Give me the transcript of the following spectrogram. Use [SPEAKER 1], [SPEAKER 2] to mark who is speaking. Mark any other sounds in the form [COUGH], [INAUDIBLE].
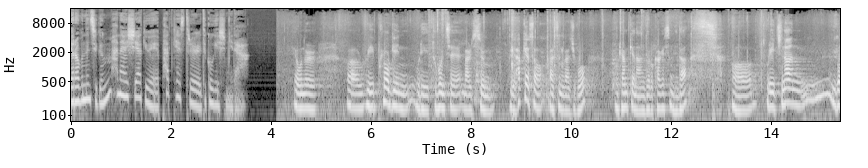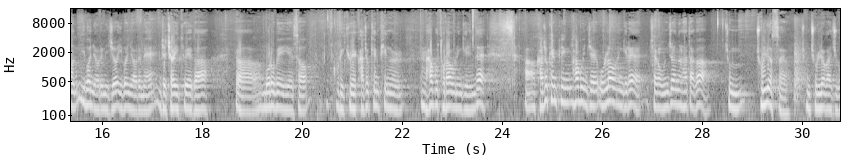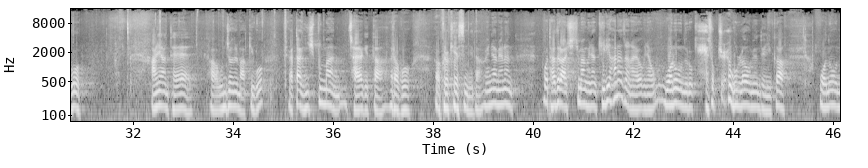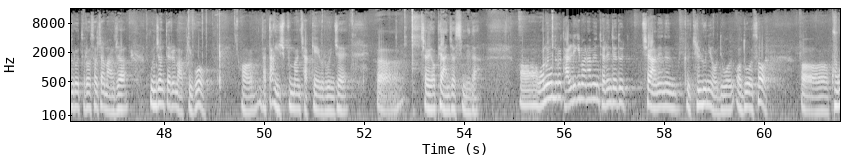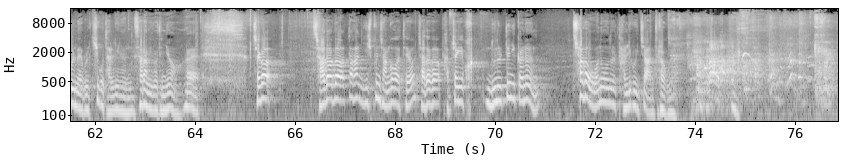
[SPEAKER 1] 여러분은 지금 하나의 씨앗교회 팟캐스트를 듣고 계십니다.
[SPEAKER 2] 네, 오늘 어, 리플러긴 우리 두 번째 말씀, 우리 학교에서 말씀 가지고 우리 함께 나누도록 하겠습니다. 어, 우리 지난 이번 이번 여름이죠. 이번 여름에 이제 저희 교회가 어, 모로베이에서 우리 교회 가족 캠핑을 하고 돌아오는 길인데 아, 가족 캠핑 하고 이제 올라오는 길에 제가 운전을 하다가 좀 졸렸어요. 좀 졸려가지고 아내한테 아, 운전을 맡기고 제가 딱 20분만 자야겠다라고 어, 그렇게 했습니다. 왜냐하면은 뭐 다들 아시지만 그냥 길이 하나잖아요. 그냥 원호원으로 계속 쭉 올라오면 되니까 원호원으로 들어서자마자 운전대를 맡기고 어, 나 딱 20분만 잤게 그리고 이제 어, 제가 옆에 앉았습니다. 어, 원호원으로 달리기만 하면 되는데도 제 아내는 그 길눈이 어두워, 어두워서 어, 구글 맵을 키고 달리는 사람이거든요. 네. 제가 자다가 딱 한 20분 잔 것 같아요. 자다가 갑자기 확 눈을 뜨니까는 차가 원호원을 달리고 있지 않더라고요.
